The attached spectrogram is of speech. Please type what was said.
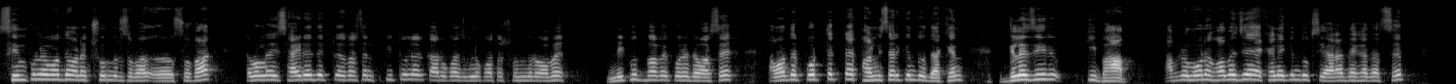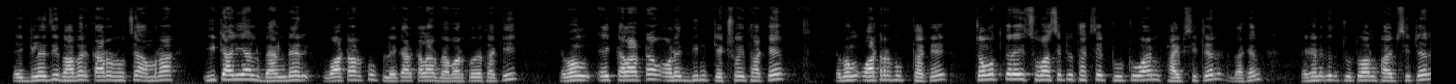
সিম্পলের মধ্যে অনেক সুন্দর সোফা সোফা এবং এই সাইডে দেখতে পাচ্ছেন পিতলের কারুকাজগুলো কত সুন্দরভাবে নিখুঁতভাবে করে দেওয়া আছে। আমাদের প্রত্যেকটা ফার্নিচার কিন্তু দেখেন গ্লেজির কি ভাব। আপনার মনে হবে যে এখানে কিন্তু চেয়ারা দেখা যাচ্ছে। এই গ্লেজি ভাবের কারণ হচ্ছে আমরা ইটালিয়ান ব্র্যান্ডের ওয়াটারপ্রুফ লেকার কালার ব্যবহার করে থাকি এবং এই কালারটা অনেক দিন টেকসই থাকে এবং ওয়াটারপ্রুফ থাকে। চমৎকার এই সোফা সিটে থাকছে টু টু ওয়ান ফাইভ সিটের দেখেন। এখানে কিন্তু টু টু ওয়ান ফাইভ সিটের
